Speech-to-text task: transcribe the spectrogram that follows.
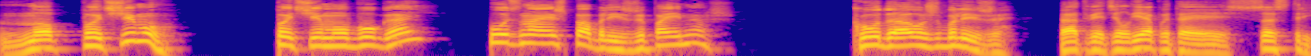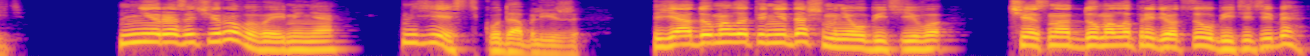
Но почему?» «Почему Бугай?» Узнаешь поближе, поймешь». «Куда уж ближе», — ответил я, пытаясь сострить. «Не разочаровывай меня. Есть куда ближе. Я думала, ты не дашь мне убить его. Честно, думала, придется убить и тебя.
